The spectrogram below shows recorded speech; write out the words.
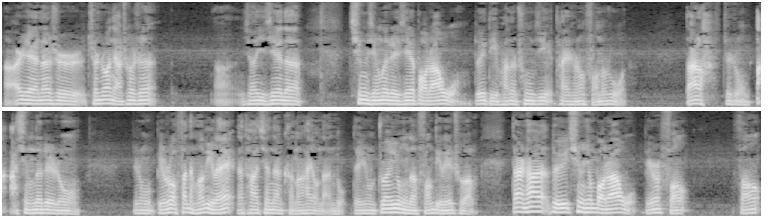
啊，而且呢是全装甲车身，啊，你像一些的。轻型的这些爆炸物对底盘的冲击，它也是能防得住的。当然了，这种大型的这种这种，比如说反坦克地雷，那它现在可能还有难度，得用专用的防地雷车了。但是它对于轻型爆炸物，比如防防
